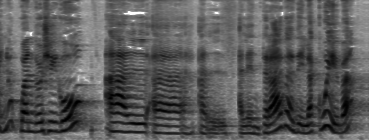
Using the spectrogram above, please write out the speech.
Bueno, cuando llegó a la entrada de la cueva,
